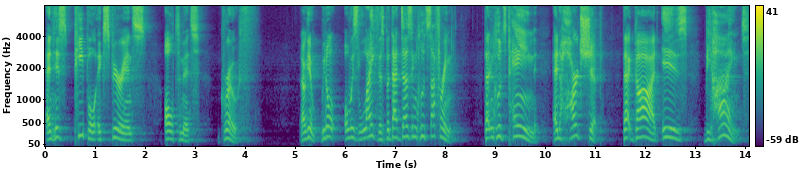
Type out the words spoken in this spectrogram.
and his people experience ultimate growth. Now, again, we don't always like this, but that does include suffering. That includes pain and hardship that God is behind.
